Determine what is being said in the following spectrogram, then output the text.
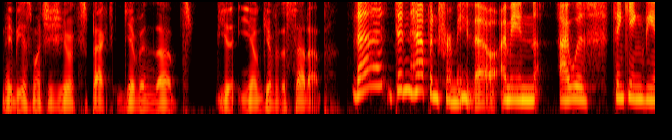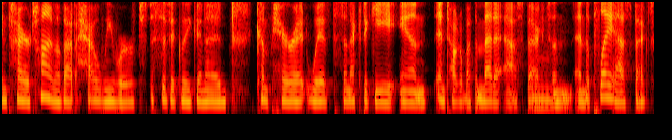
maybe as much as you expect, given the you, you know given the setup. That didn't happen for me though. I mean, I was thinking the entire time about how we were specifically going to compare it with Synecdoche and and talk about the meta aspects mm. and and the play aspects,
